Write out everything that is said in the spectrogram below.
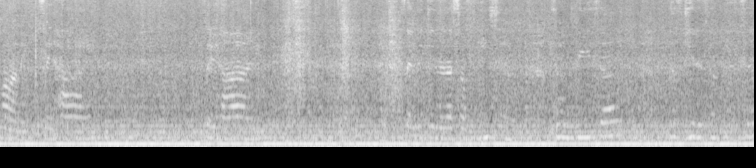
Lonnie, say hi. Say hi. Say we getting us some pizza. Some pizza. Let's get us some pizza.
